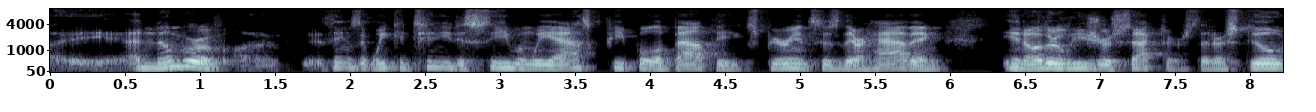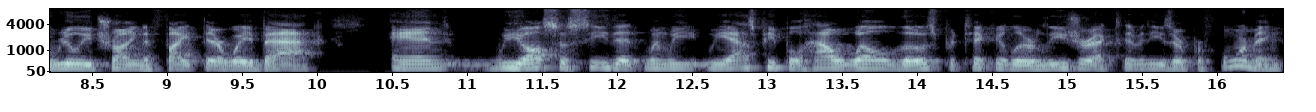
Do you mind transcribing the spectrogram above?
a, a number of uh, things that we continue to see when we ask people about the experiences they're having in other leisure sectors that are still really trying to fight their way back. And we also see that when we we ask people how well those particular leisure activities are performing,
